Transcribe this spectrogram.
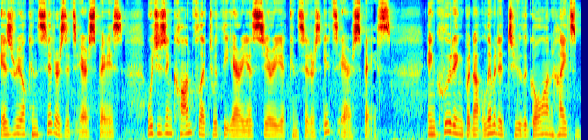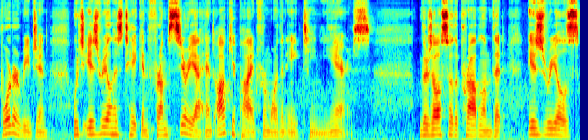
Israel considers its airspace, which is in conflict with the areas Syria considers its airspace, including but not limited to the Golan Heights border region, which Israel has taken from Syria and occupied for more than 18 years. There's also the problem that Israel's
